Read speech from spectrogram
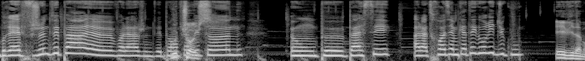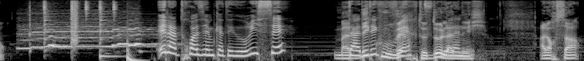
bref je ne vais pas euh, voilà je ne vais pas en faire des tonnes on peut passer à la troisième catégorie du coup Évidemment. et la troisième catégorie c'est Ma Ta découverte, découverte de de l'année. l'année. Alors ça,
